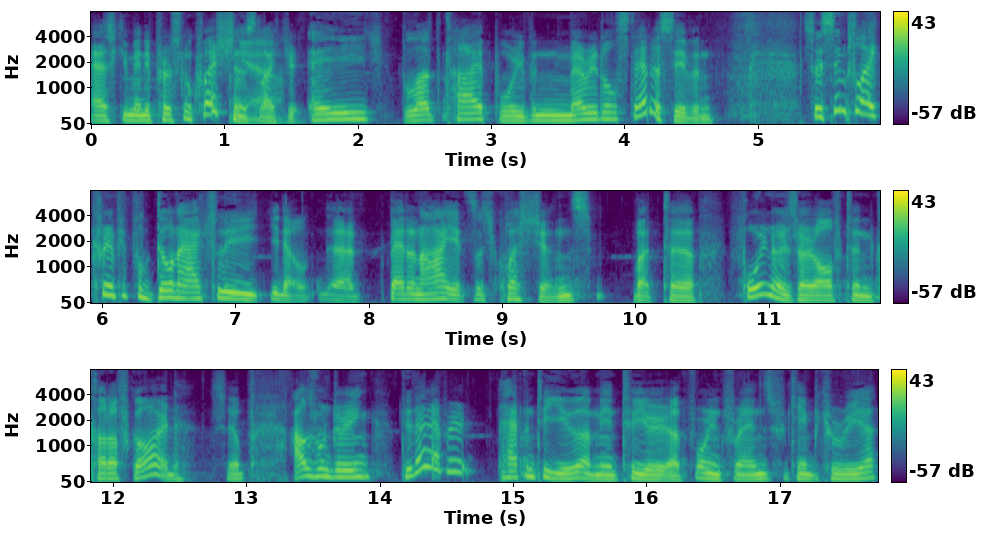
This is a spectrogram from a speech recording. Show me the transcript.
ask you many personal questions Yeah. like your age, blood type, or even marital status, even. So it seems like Korean people don't actually, you know, uh, bat an eye at such questions, but uh, foreigners are often caught off guard. So I was wondering, did that ever happen to you? I mean, to your uh, foreign friends who came to Korea,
